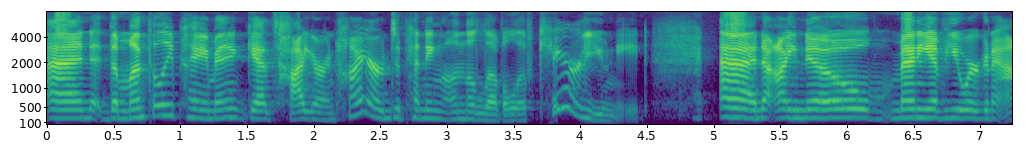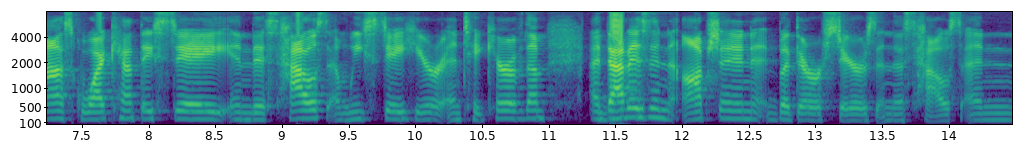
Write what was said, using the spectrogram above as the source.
And the mm-hmm. monthly payment gets higher and higher depending on the level of care you need. And I know many of you are going to ask, why can't they stay in this house and we stay here and take care of them? And that is an option, but there are stairs in this house. And,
